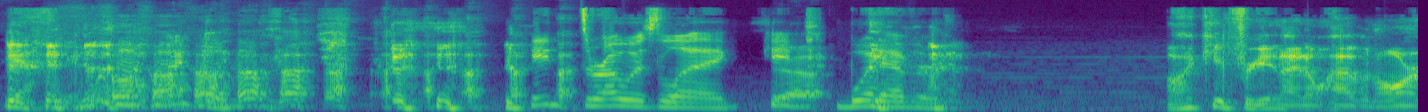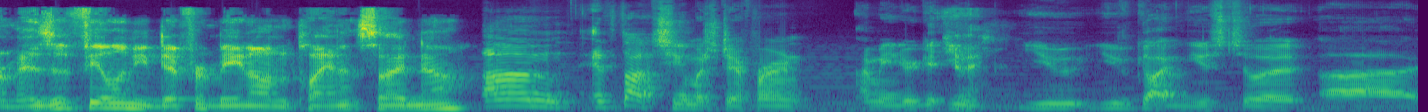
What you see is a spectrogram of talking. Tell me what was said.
Yeah, He'd throw his leg. He'd Yeah. whatever. Oh, I keep forgetting I don't have an arm. Does it feel any different being on the planet side now? Um, it's not too much different. I mean, you're get you Okay. you you've gotten used to it. Uh,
